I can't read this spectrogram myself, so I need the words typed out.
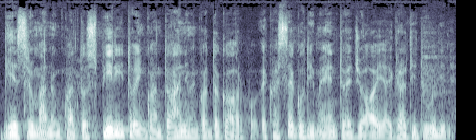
di essere umano in quanto spirito, in quanto anima, in quanto corpo. E questo è godimento, è gioia, è gratitudine.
